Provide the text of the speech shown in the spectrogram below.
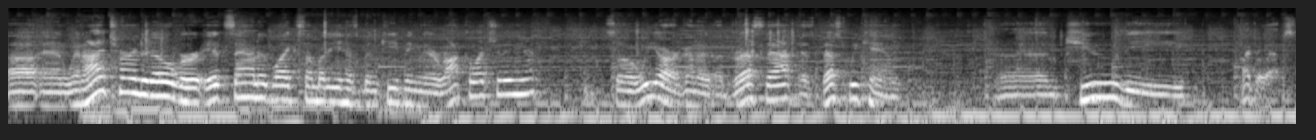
Uh, and when I turned it over, it sounded like somebody has been keeping their rock collection in here. So we are going to address that as best we can. And cue the hyperlapse.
